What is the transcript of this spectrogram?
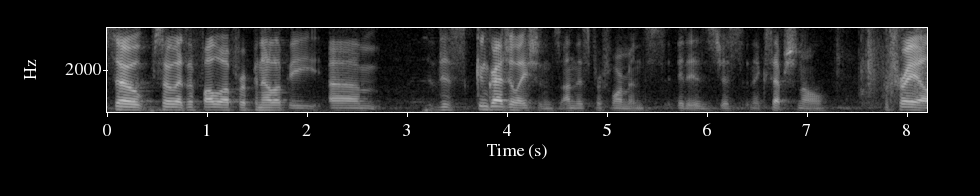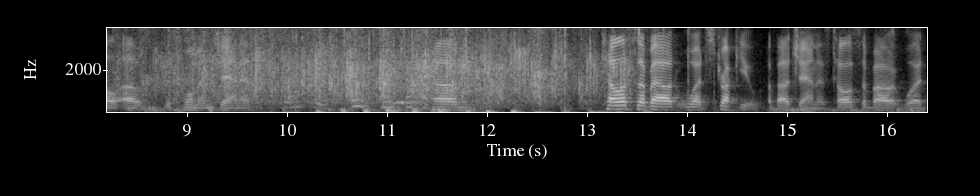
So, so as a follow-up for Penelope, um, this congratulations on this performance. It is just an exceptional portrayal of this woman, Janis. Um, tell us about what struck you about Janis. Tell us about what,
